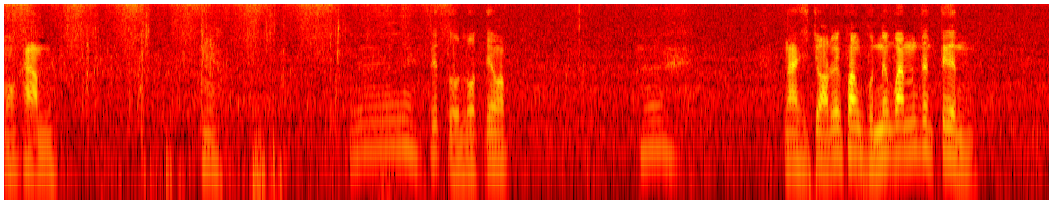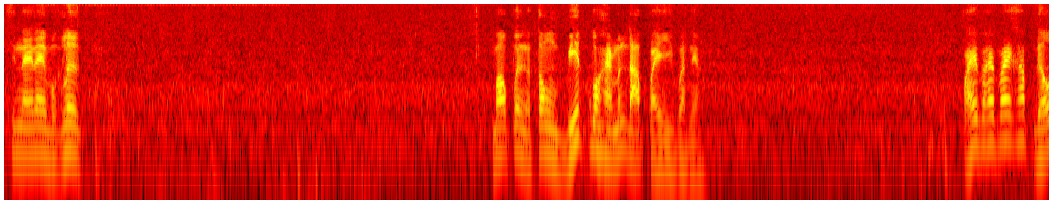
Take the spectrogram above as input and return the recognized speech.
มองขามเนี่ย เนี่ยเอ้ยเลือดตัวรถเดียวครับเอ้ยน่าสิจอดไว้ฟังผุนนึกว่ามันตื่นๆที่ไหนได้บอกเลิกเมาเปิ้นก็ต้องบิดบ่ให้มันดับไปอีกวันเนี่ยไปไปไปครับเดี๋ยว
